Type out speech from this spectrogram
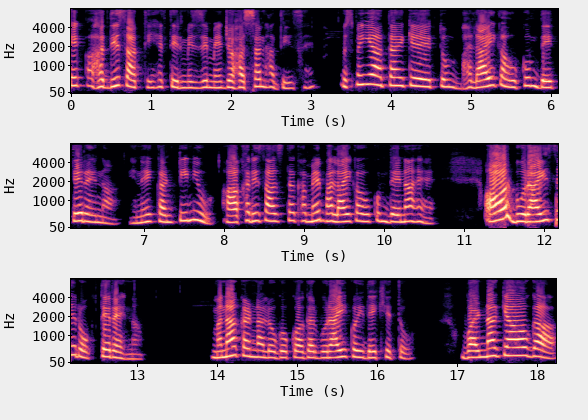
ایک حدیث آتی ہے ترمیزی میں جو حسن حدیث ہے۔ اس میں یہ آتا ہے کہ تم بھلائی کا حکم دیتے رہنا انہیں کنٹینیو آخری سانس تک ہمیں بھلائی کا حکم دینا ہے اور برائی سے روکتے رہنا۔ منع کرنا لوگوں کو اگر برائی کوئی دیکھے تو۔ ورنہ کیا ہوگا؟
